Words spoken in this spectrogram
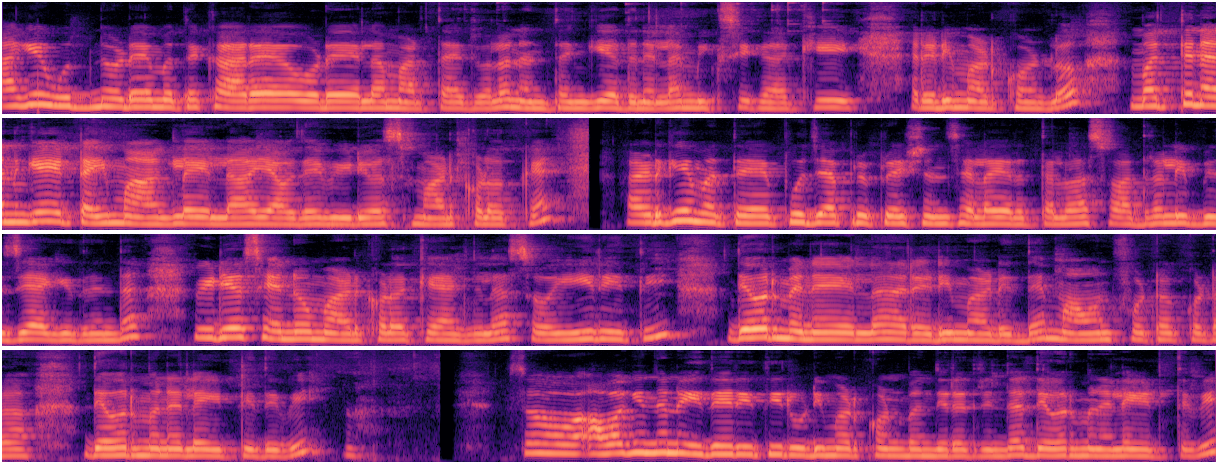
ಹಾಗೆ ಉದ್ನೊಡೆ ಮತ್ತು ಖಾರ ವಡೆ ಎಲ್ಲ ಮಾಡ್ತಾ ಇದ್ವಲ್ಲ ನನ್ನ ತಂಗಿ ಅದನ್ನೆಲ್ಲ ಮಿಕ್ಸಿಗೆ ಹಾಕಿ ರೆಡಿ ಮಾಡಿಕೊಂಡ್ಳು. ಮತ್ತು ನನಗೆ ಟೈಮ್ ಆಗಲೇ ಇಲ್ಲ ಯಾವುದೇ ವೀಡಿಯೋಸ್ ಮಾಡ್ಕೊಳ್ಳೋಕ್ಕೆ. ಅಡುಗೆ ಮತ್ತು ಪೂಜಾ ಪ್ರಿಪ್ರೇಷನ್ಸ್ ಎಲ್ಲ ಇರುತ್ತಲ್ವ? ಸೊ ಅದರಲ್ಲಿ ಬ್ಯುಸಿ ಆಗಿದ್ದರಿಂದ ವೀಡಿಯೋಸ್ ಏನೂ ಮಾಡ್ಕೊಳ್ಳೋಕ್ಕೆ ಆಗಲಿಲ್ಲ. ಸೊ ಈ ರೀತಿ ದೇವ್ರ ಮನೆ ಎಲ್ಲ ರೆಡಿ ಮಾಡಿದ್ದೆ. ಮಾವನ ಫೋಟೋ ಕೂಡ ದೇವ್ರ ಮನೆಯಲ್ಲೇ ಇಟ್ಟಿದ್ದೀವಿ. ಸೊ ಅವಾಗಿಂದನೂ ಇದೇ ರೀತಿ ರೂಢಿ ಮಾಡ್ಕೊಂಡು ಬಂದಿರೋದ್ರಿಂದ ದೇವ್ರ ಮನೆಯಲ್ಲೇ ಇಡ್ತೀವಿ.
